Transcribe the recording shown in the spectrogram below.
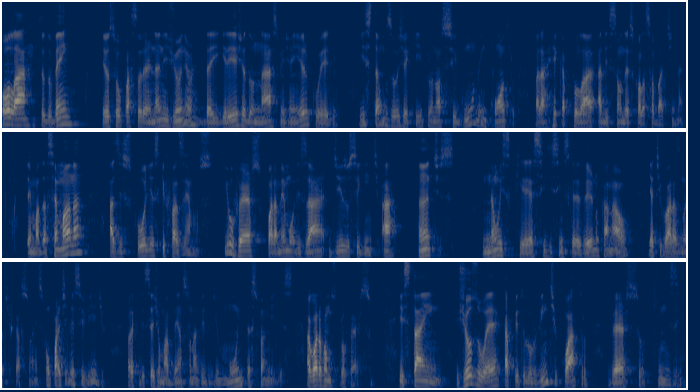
Olá, tudo bem? Eu sou o pastor Hernani Júnior, da Igreja do NASP Engenheiro Coelho, e estamos hoje aqui para o nosso segundo encontro para recapitular a lição da Escola Sabatina. Tema da semana: as escolhas que fazemos. E o verso para memorizar diz o seguinte: Ah, antes, não esquece de se inscrever no canal e ativar as notificações. Compartilhe esse vídeo para que ele seja uma bênção na vida de muitas famílias. Agora vamos para o verso. Está em Josué, capítulo 24, verso 15.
